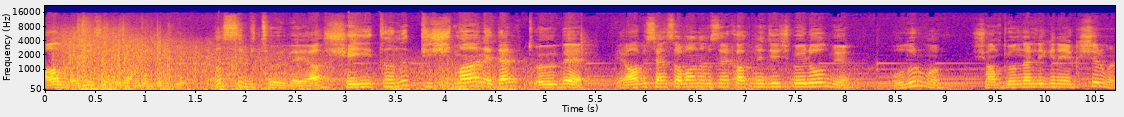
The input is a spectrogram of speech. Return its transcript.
almadığı seni uyandırdı diyor. Nasıl bir tövbe ya? Şeytanı pişman eden tövbe. E abi sen sabah namazına kalkmayınca hiç böyle olmuyor. Olur mu? Şampiyonlar Ligi'ne yakışır mı?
